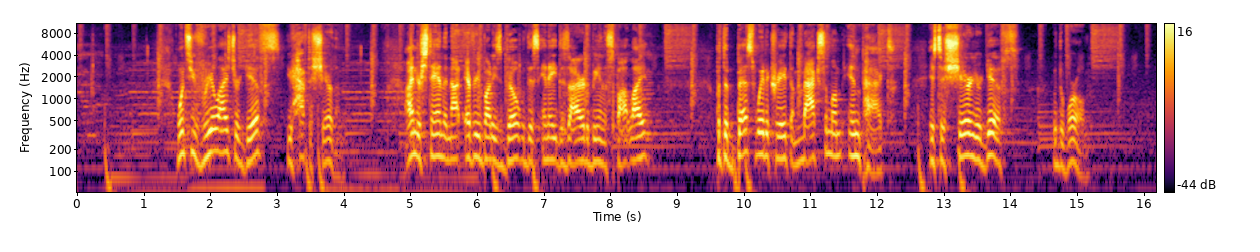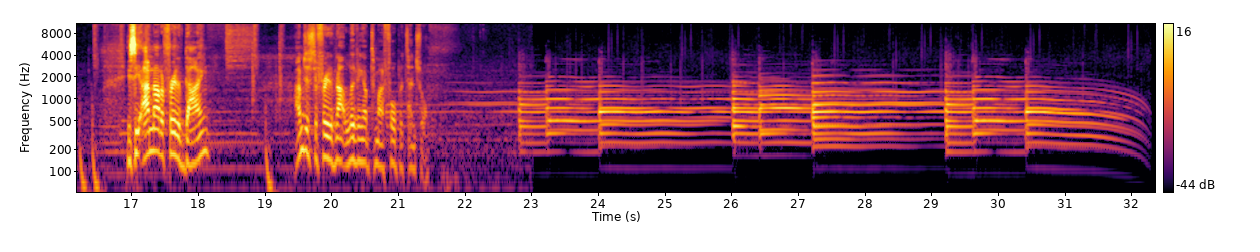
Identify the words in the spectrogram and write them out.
Once you've realized your gifts, you have to share them. I understand that not everybody's built with this innate desire to be in the spotlight, but the best way to create the maximum impact is to share your gifts with the world. You see, I'm not afraid of dying. I'm just afraid of not living up to my full potential.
